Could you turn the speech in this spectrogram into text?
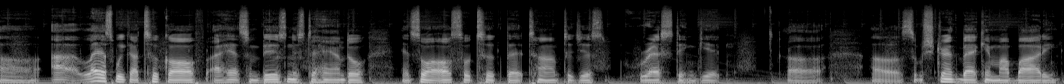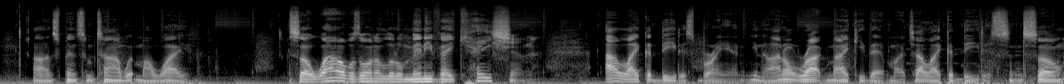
uh, I, last week I took off. I had some business to handle, and so I also took that time to just rest and get uh, uh, some strength back in my body uh, and spend some time with my wife. So while I was on a little mini vacation, I like Adidas brand. You know, I don't rock Nike that much. I like Adidas. And so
